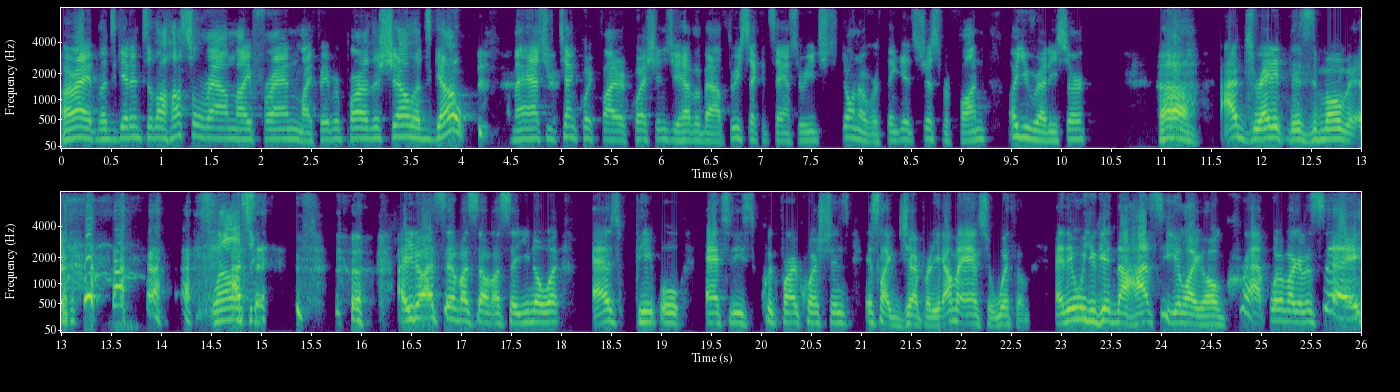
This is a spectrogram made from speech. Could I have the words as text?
All right, let's get into the hustle round, my friend. My favorite part of the show. Let's go. I'm going to ask you 10 quick fire questions. You have about three seconds to answer each. Don't overthink it. It's just for fun. Are you ready, sir? Uh, I dreaded this moment. well, I you know, I said to myself, I said, you know what? As people answer these quick fire questions, it's like Jeopardy. I'm to answer with them. And then when you get in the hot seat, you're like, oh crap, what am I to say?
